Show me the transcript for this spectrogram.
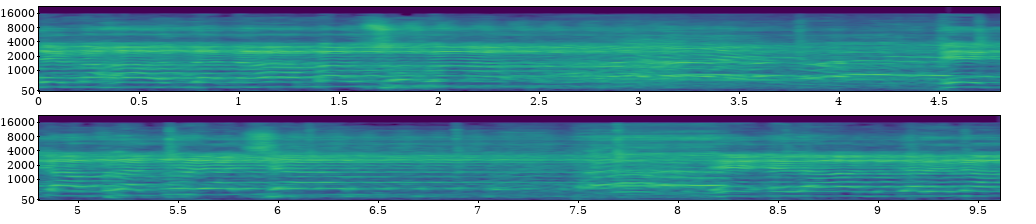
دے محال دنا معصومہ۔ ایک کافلہ ٹریا شام۔ اے اعلان کرنا۔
